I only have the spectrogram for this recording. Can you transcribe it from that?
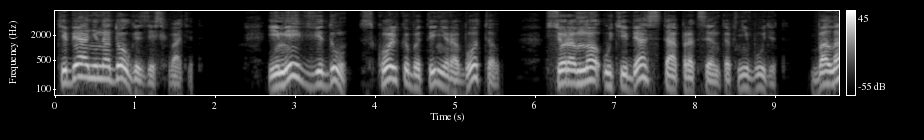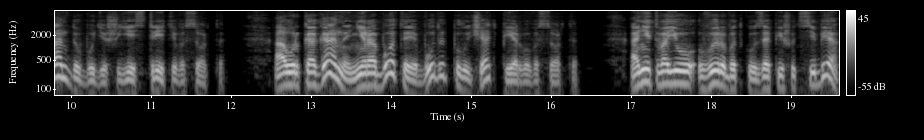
Тебя ненадолго здесь хватит. Имей в виду, сколько бы ты ни работал, все равно у тебя ста процентов не будет. Баланду будешь есть третьего сорта а уркаганы, не работая, будут получать первого сорта. Они твою выработку запишут себе,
